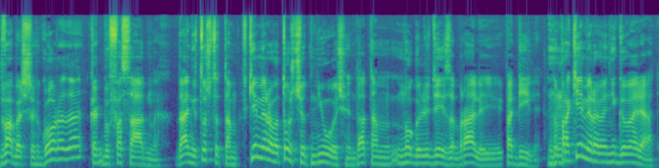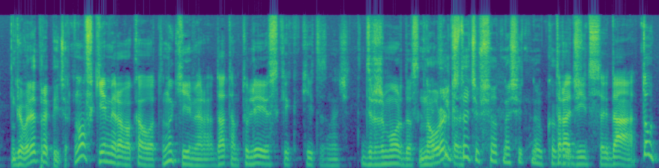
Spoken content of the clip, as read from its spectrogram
Два больших города, как бы фасадных, да, не то, что там... В Кемерово тоже что-то не очень, да, там много людей забрали и побили. Но про Кемерово не говорят. Говорят про Питер. Ну, в Кемерово кого-то, ну, Кемерово, да, там Тулеевские какие-то, значит, Держимордовские. На Урале, кстати, все относительно как Традиции, да. Ну,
